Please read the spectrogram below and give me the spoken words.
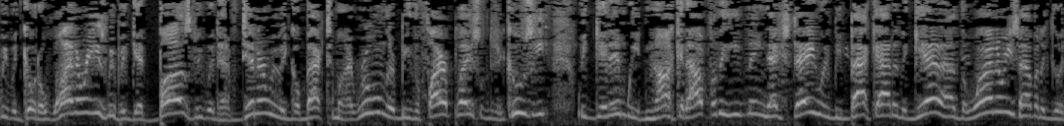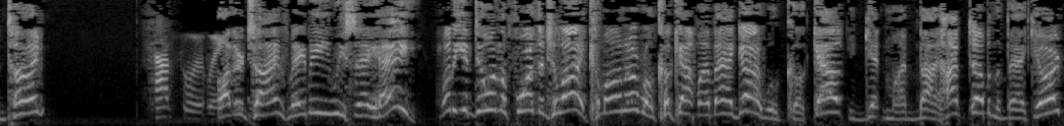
we would go to wineries, we would get buzzed, we would have dinner, we would go back to my room, there'd be the fireplace with the jacuzzi, we'd get in, we'd knock it out for the evening, next day we'd be back at it again at the wineries, having a good time. Absolutely. Other times, maybe we say, hey, what are you doing the 4th of July? Come on over, I'll cook out my backyard. We'll cook out, you get in my, my hot tub in the backyard.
